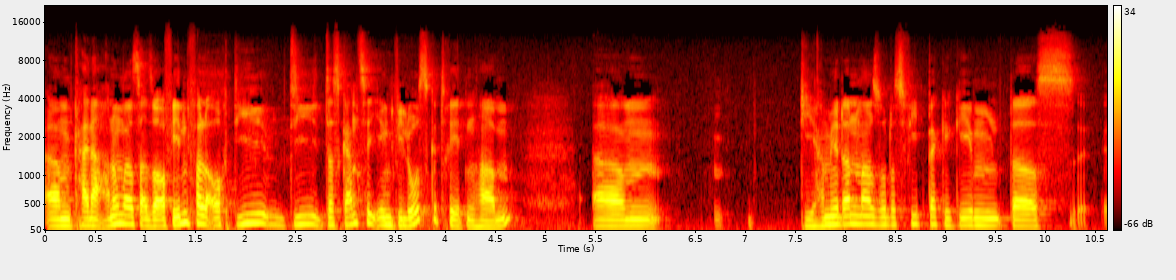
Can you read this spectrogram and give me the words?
ähm, keine Ahnung was, also auf jeden Fall auch die, die das Ganze irgendwie losgetreten haben. Die haben mir dann mal so das Feedback gegeben, dass äh,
